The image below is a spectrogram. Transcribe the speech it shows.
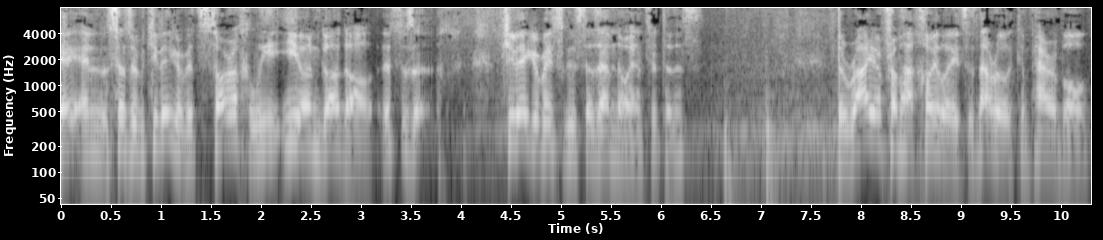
Okay, and it says Rabbi Kiva Eger, it's Sarach li ion gadal. This is a, Kiva Eger basically says I have no answer to this. The raya from Hachoyles is not really comparable.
